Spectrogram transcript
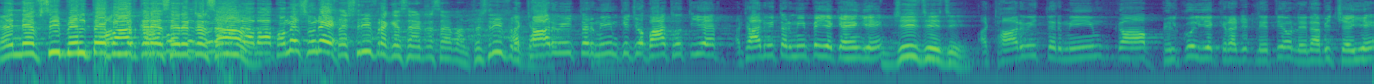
این ایف سی بل پہ بات کریں سے سینیٹر صاحب۔ آپ ہمیں سنیں۔ تشریف رکھیں سینیٹر صاحبان تشریف رکھیں۔ اٹھارہویں ترمیم کی جو بات ہوتی ہے اٹھارہویں ترمیم پہ یہ کہیں گے۔ جی جی جی۔ اٹھارہویں ترمیم کا بالکل یہ کریڈٹ لیتے ہیں اور لینا بھی چاہیے۔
